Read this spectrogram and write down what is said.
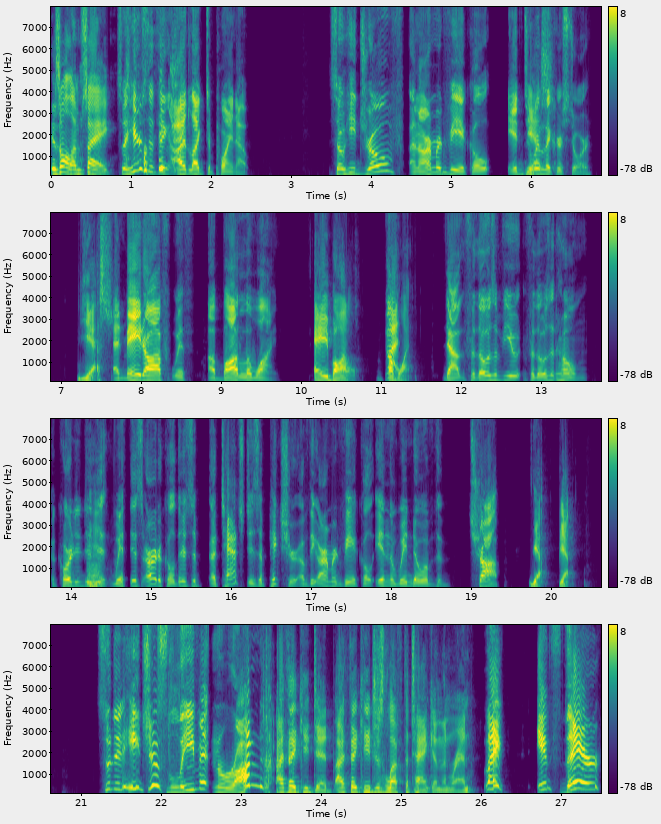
is all I'm saying. So here's the thing I'd like to point out. So he drove an armored vehicle into Yes. a liquor store Yes. and made off with a bottle of wine. A bottle of wine. now, for those of you, for those at home, according to Mhm. this, with this article, there's a, attached is a picture of the armored vehicle in the window of the shop. Yeah, yeah. So did he just leave it and run? I think he did. I think he just left the tank and then ran. Like it's there.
